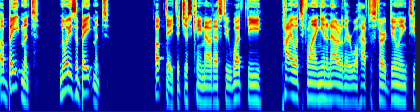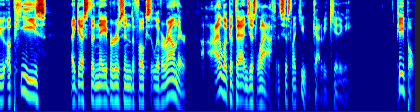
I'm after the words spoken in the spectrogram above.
abatement, noise abatement update that just came out as to what the pilots flying in and out of there will have to start doing to appease, I guess, the neighbors and the folks that live around there. I look at that and just laugh. It's just like, you got to be kidding me. People,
